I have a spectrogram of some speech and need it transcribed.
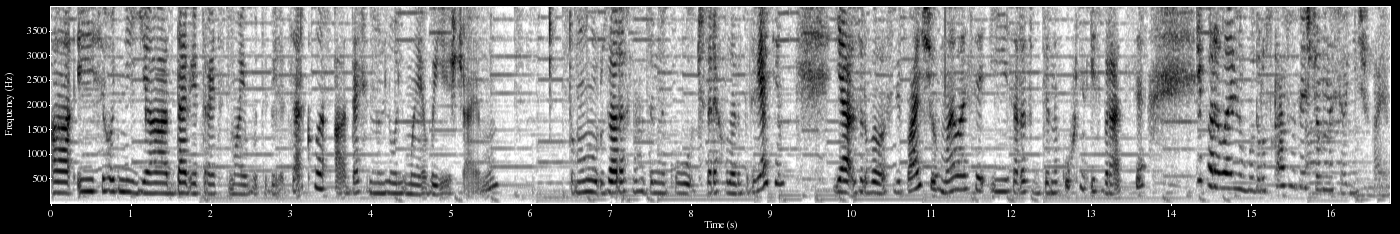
А, і сьогодні я 9.30 маю бути біля церкви, а 10.00 ми виїжджаємо. Тому зараз на годиннику 4 хвилини по 9. Я зробила собі пащу, вмилася і зараз йду на кухню і збиратися. І паралельно буду розказувати, що мене сьогодні чекає.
